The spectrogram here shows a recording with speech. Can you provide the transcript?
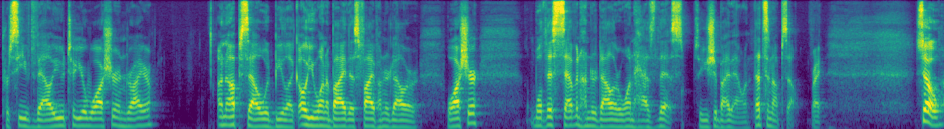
perceived value to your washer and dryer an upsell would be like, oh, you want to buy this $500 washer? Well, this $700 one has this. So you should buy that one. That's an upsell, right? So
